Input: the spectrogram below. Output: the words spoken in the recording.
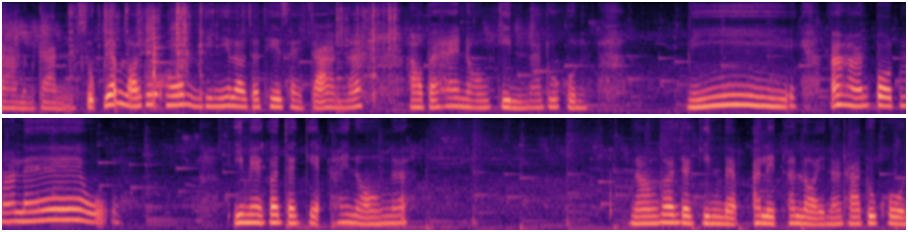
ลาเหมือนกัน สุกเรียบร้อยทุกคน ทีนี้เราจะเทใส่จานนะ เอาไปให้น้องกินนะทุกคน นี่ อาหารโปรดมาแล้ว อีเมก็จะแกะให้น้องนะ น้องก็จะกินแบบอร่อยอร่อยนะคะทุกคน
